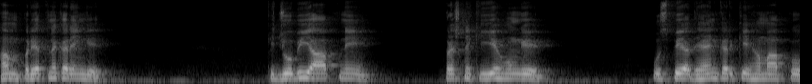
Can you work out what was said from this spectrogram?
हम प्रयत्न करेंगे कि जो भी आपने प्रश्न किए होंगे, उस पर अध्ययन करके हम आपको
